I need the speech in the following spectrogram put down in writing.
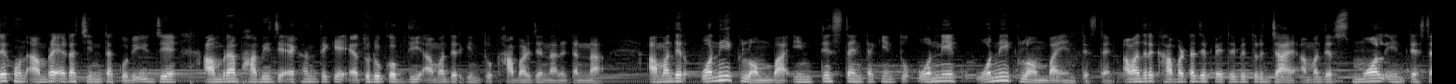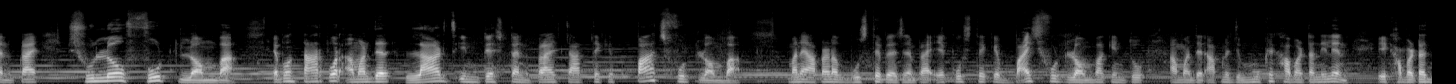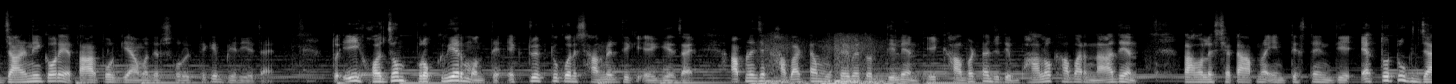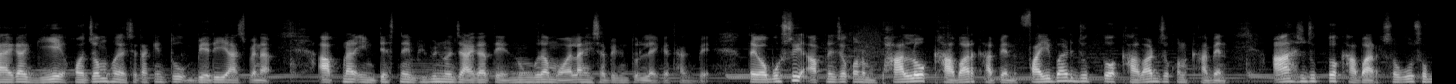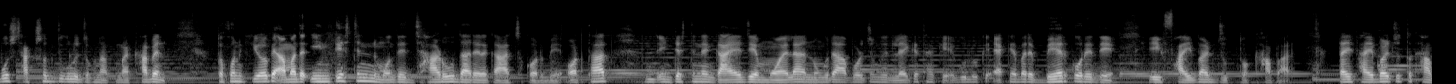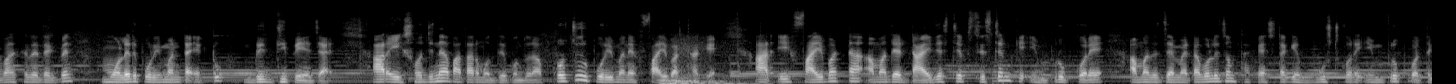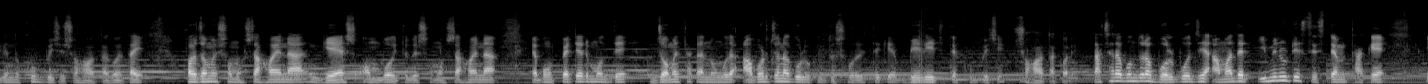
দেখুন, আমরা এটা চিন্তা করি যে আমরা ভাবি যে এখান থেকে এতটুকু অবধি আমাদের কিন্তু খাবার যে নালীটা না। আমাদের অনেক লম্বা ইন্টেস্টাইনটা কিন্তু অনেক অনেক লম্বা ইন্টেস্টাইন আমাদের খাবারটা যে পেটের ভিতরে যায়, আমাদের স্মল ইন্টেস্টাইন প্রায় ষোলো ফুট লম্বা এবং তারপর আমাদের লার্জ ইন্টেস্টাইন প্রায় চার থেকে পাঁচ ফুট লম্বা। মানে আপনারা বুঝতে পেরেছেন, প্রায় একুশ থেকে বাইশ ফুট লম্বা কিন্তু আমাদের, আপনি যে মুখে খাবারটা নিলেন, এই খাবারটা জার্নি করে তারপর গিয়ে আমাদের শরীর থেকে বেরিয়ে যায়। তো এই হজম প্রক্রিয়ার মধ্যে একটু একটু করে সামনের দিকে এগিয়ে যায়। আপনি যে খাবারটা মুখের ভেতর দিলেন, এই খাবারটা যদি ভালো খাবার না দেন, তাহলে সেটা আপনার ইন্টেস্টাইন দিয়ে এতটুক জায়গা গিয়ে হজম হয়ে সেটা কিন্তু বেরিয়ে আসবে না। আপনার ইন্টেস্টাইন বিভিন্ন জায়গাতে নোংরা ময়লা হিসাবে কিন্তু লেগে থাকবে। তাই অবশ্যই আপনি যখন ভালো খাবার খাবেন ফাইবারযুক্ত খাবার যখন খাবেন, আঁশযুক্ত খাবার, সবুজ সবুজ শাকসবজিগুলো যখন আপনারা খাবেন তখন কী হবে? আমাদের ইন্টেস্টিনের মধ্যে ঝাড়ুদারের কাজ করবে। অর্থাৎ ইন্টেস্টিনের গায়ে যে ময়লা, নোংরা আবর্জনা লেগে থাকে, এগুলোকে একেবারে বের করে দে এই ফাইবারযুক্ত খাবার। তাই ফাইবারযুক্ত খাবার খেলে দেখবেন মলের পরিমাণটা একটু বৃদ্ধি পেয়ে যায়। আর এই সজনা পাতার মধ্যে বন্ধুরা প্রচুর পরিমাণে ফাইবার থাকে। আর এই ফাইবারটা আমাদের ডাইজেস্টিভ সিস্টেমকে ইমপ্রুভ করে, আমাদের যে মেটাবলিজম থাকে, সেটাকে বুস্ট করে ইমপ্রুভ করতে কিন্তু খুব বেশি সহায়তা করে। তাই হজমের সমস্যা হয় না, গ্যাস অম্ব ইত্যাদি সমস্যা হয় না এবং পেটের মধ্যে জমে থাকা নোংরা আবর্জনাগুলো কিন্তু শরীর থেকে বেরিয়ে যেতে খুব বেশি সহায়তা করে। তাছাড়া বন্ধুরা বলব যে আমাদের ইমিউনিটি সিস্টেম থাকে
